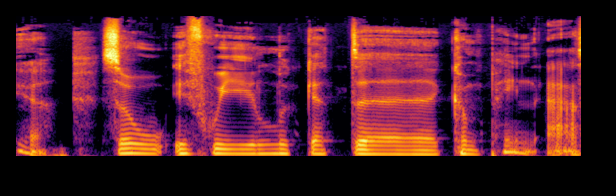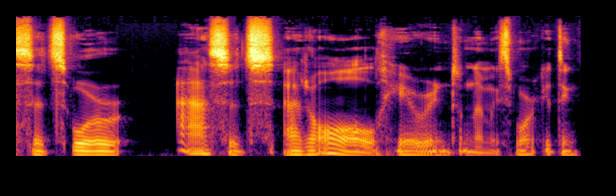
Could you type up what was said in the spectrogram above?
Yeah. So if we look at the campaign assets or assets at all here in dynamics marketing,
